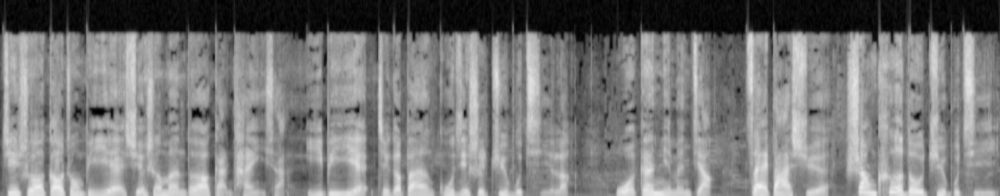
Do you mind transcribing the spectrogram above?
据说高中毕业，学生们都要感叹一下：一毕业，这个班估计是聚不齐了。我跟你们讲，在大学上课都聚不齐。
